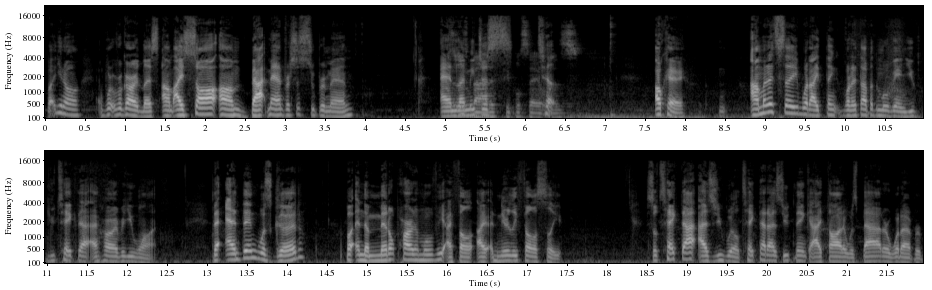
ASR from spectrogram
But you know, w- regardless, um, I saw um Batman versus Superman, and let me just people say it tell- was. okay. I'm gonna say what i think what i thought about the movie and you you take that however you want. The ending was good but in the middle part of the movie i felt i nearly fell asleep. So take that as you will. Take that as you think i thought it was bad or whatever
